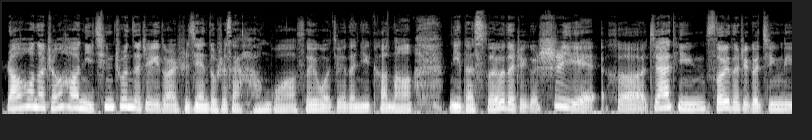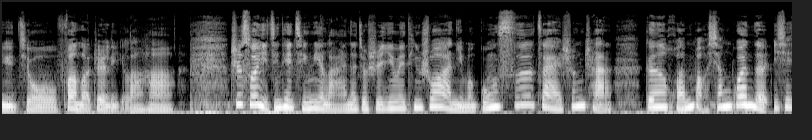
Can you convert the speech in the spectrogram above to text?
然后呢，正好你青春的这一段时间都是在韩国，所以我觉得你可能你的所有的这个事业和家庭所有的这个精力就放到这里了哈。之所以今天请你来呢，就是因为听说啊，你们公司在生产跟环保相关的一些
